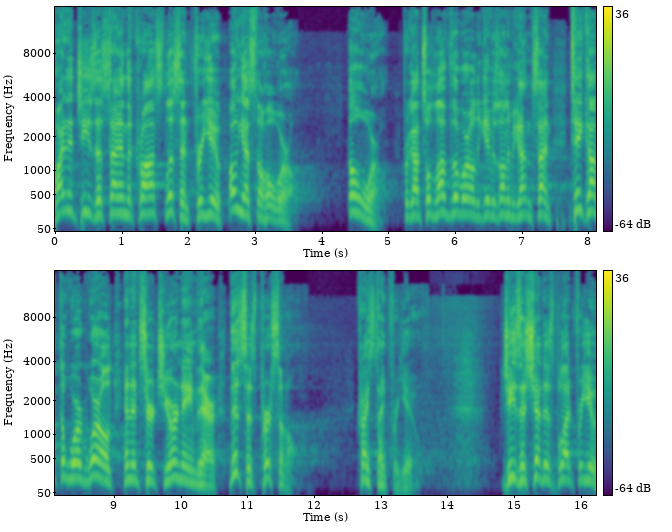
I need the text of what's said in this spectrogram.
Why did Jesus die on the cross? Listen, for you. Oh, yes, the whole world. The whole world. For God so loved the world, he gave his only begotten son. Take out the word world and insert your name there. This is personal. Christ died for you. Jesus shed his blood for you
